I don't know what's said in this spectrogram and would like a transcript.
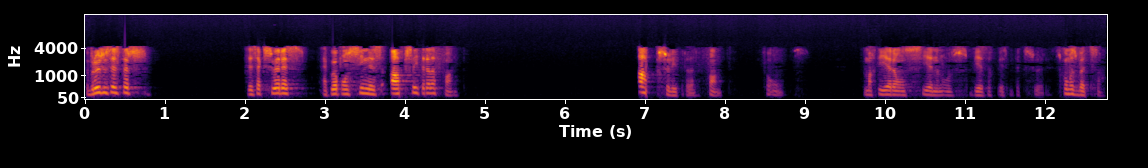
Broers en susters, dis Eksodus. Ek hoop ons sien is absoluut relevant. Absoluut relevant vir ons. Mag die Here ons seën en ons besig wees met Eksodus. Kom ons bid saam.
